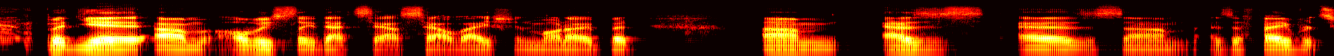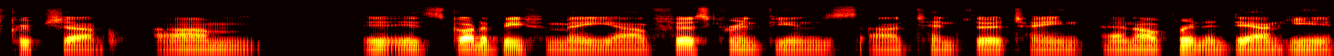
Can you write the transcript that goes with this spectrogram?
but yeah, um, obviously that's our salvation motto. But um, as as um as a favorite scripture, um it, has got to be for me uh, First Corinthians uh, ten thirteen, and I've written it down here.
